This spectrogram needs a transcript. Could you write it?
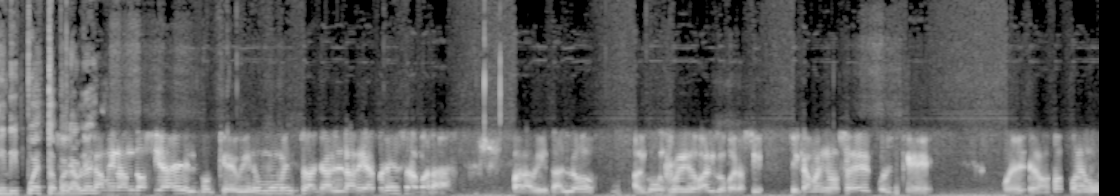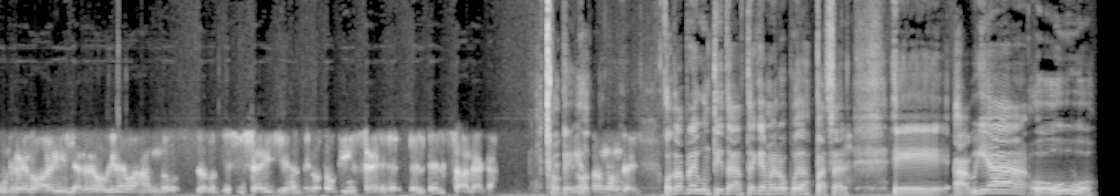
indispuesto para Estoy hablar? caminando hacia él porque vine un momento acá al área de prensa para para evitarlo algún ruido o algo, pero sí, sí caminando hacia él porque pues nosotros ponemos un reloj ahí y el reloj viene bajando de los 16 y en el minuto 15 él, sale acá. Ok, otra preguntita antes que me lo puedas pasar. Eh, ¿Había o hubo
